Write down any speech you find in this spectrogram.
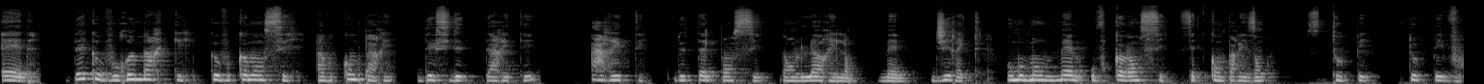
aide. Dès que vous remarquez que vous commencez à vous comparer, décidez d'arrêter. Arrêtez de telles pensées dans leur élan même, direct, au moment même où vous commencez cette comparaison, stoppez, stoppez-vous.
